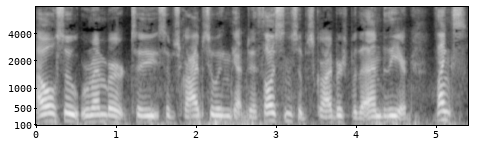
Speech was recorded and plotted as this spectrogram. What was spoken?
I also remember to subscribe so we can get to a thousand subscribers by the end of the year. Thanks.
